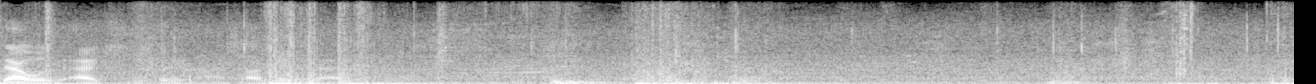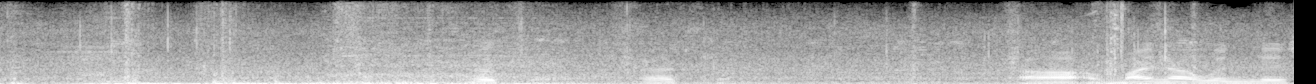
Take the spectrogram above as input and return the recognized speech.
That was actually pretty nice. I'll give that. Okay, okay. Uh, I might not win this.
